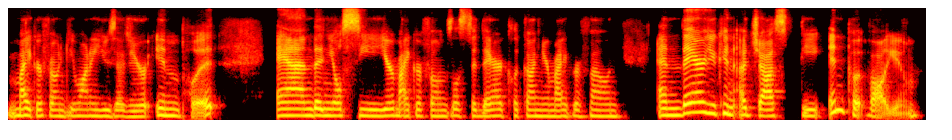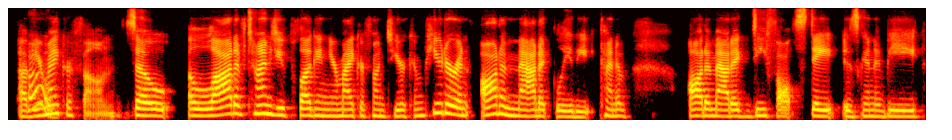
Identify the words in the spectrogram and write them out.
microphone do you want to use as your input and then you'll see your microphones listed there click on your microphone and there you can adjust the input volume of your Oh. microphone so a lot of times you plug in your microphone to your computer and automatically the kind of automatic default state is going to be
